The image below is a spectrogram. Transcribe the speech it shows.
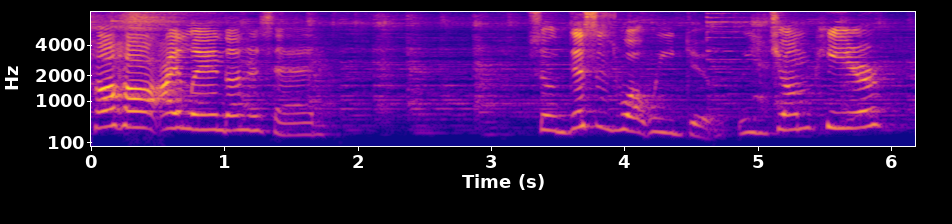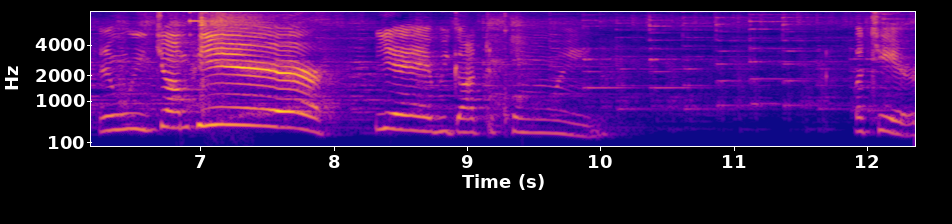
Haha, I land on his head. So this is what we do. We jump here, and we jump here. Yay, we got the coin. What's here?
